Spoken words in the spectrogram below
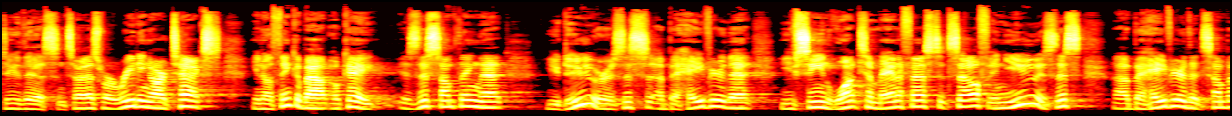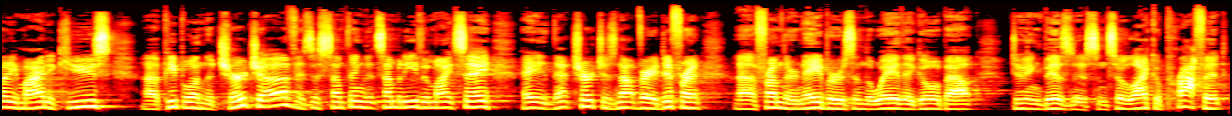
do this. And so as we're reading our text, you know, think about, okay, is this something that you do, or is this a behavior that you've seen want to manifest itself in you? Is this a behavior that somebody might accuse uh, people in the church of? Is this something that somebody even might say, hey, that church is not very different uh, from their neighbors in the way they go about doing business? And so, like a prophet,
